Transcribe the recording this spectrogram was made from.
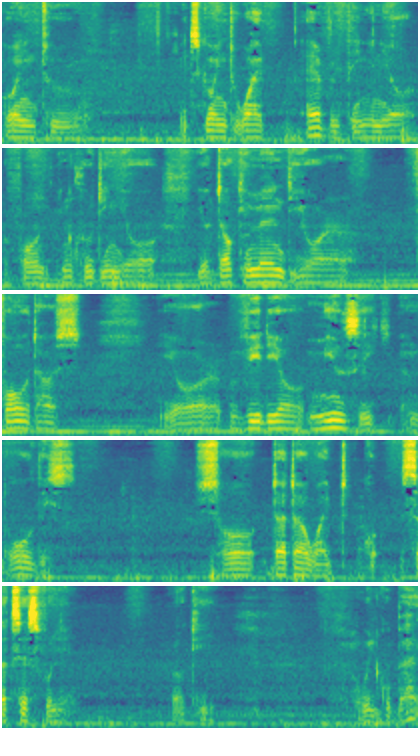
going to it's going to wipe everything in your phone including your your document your photos your video music and all this. So data wiped successfully. Okay. We'll go back.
